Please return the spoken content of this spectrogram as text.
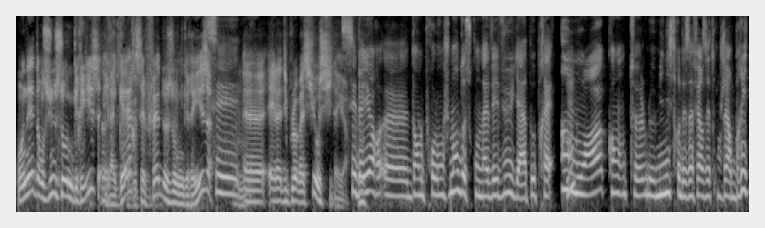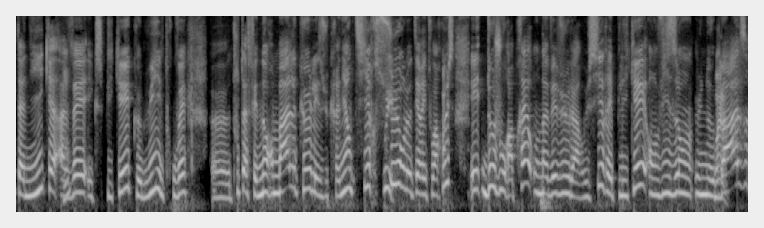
on est dans une zone grise et la guerre s'est faite de zone grise euh, et la diplomatie aussi d'ailleurs. C'est d'ailleurs dans le prolongement de ce qu'on avait vu il y a à peu près un mmh. mois quand le ministre des Affaires étrangères britannique mmh. avait expliqué que lui, il trouvait euh, tout à fait normal que les Ukrainiens tirent sur le territoire russe. Et deux jours après, on avait vu la Russie répliquer en visant une base.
